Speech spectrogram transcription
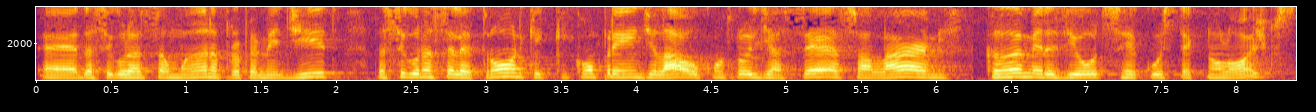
é, da segurança humana propriamente dito, da segurança eletrônica, que compreende lá o controle de acesso, alarmes, câmeras e outros recursos tecnológicos,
